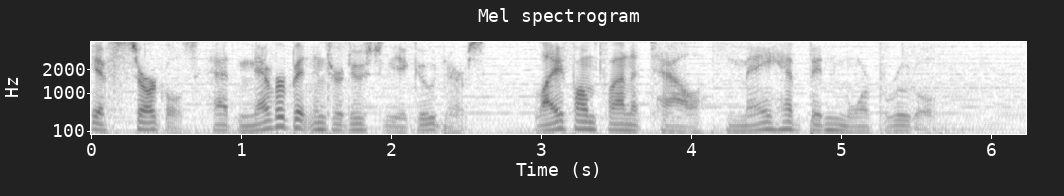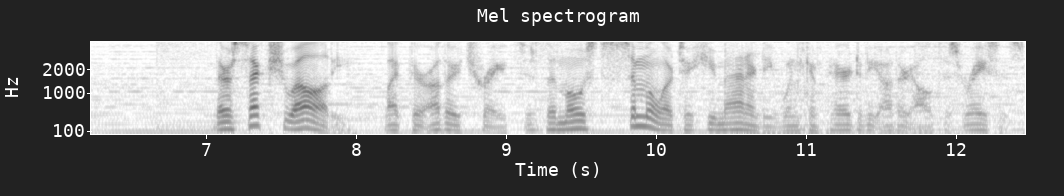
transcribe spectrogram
If Sergals had never been introduced to the Agudners, life on planet Tal may have been more brutal. Their sexuality, like their other traits, is the most similar to humanity when compared to the other Eltus races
